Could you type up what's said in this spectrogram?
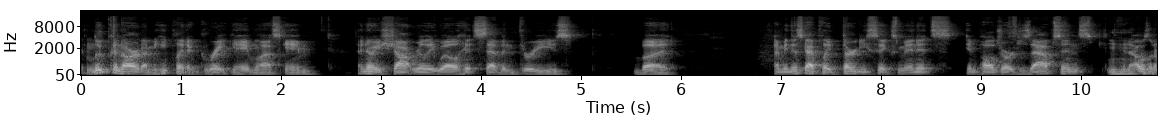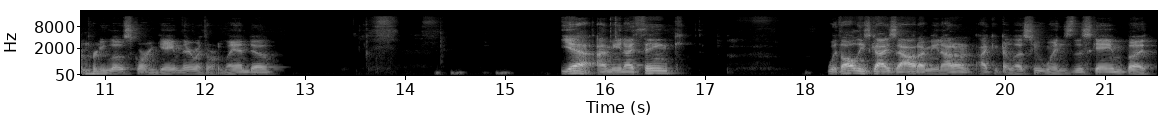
And Luke Kennard, I mean, he played a great game last game. I know he shot really well, hit seven threes, but I mean, this guy played 36 minutes in Paul George's absence, mm-hmm. and that was in a pretty mm-hmm. low scoring game there with Orlando. Yeah, I mean, I think with all these guys out, I mean, I don't, I could care less who wins this game, but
